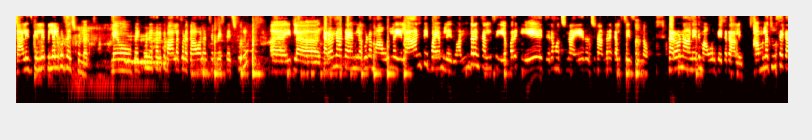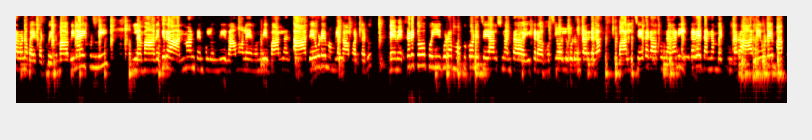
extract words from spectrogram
కాలేజీకి వెళ్ళే పిల్లలు కూడా తెచ్చుకున్నారు. మేము పెట్టుకునేసరికి వాళ్ళకు కూడా కావాలని చెప్పేసి తెచ్చుకున్నారు ఆ, ఇట్లా కరోనా టైంలో కూడా మా ఊర్లో ఎలాంటి భయం లేదు. అందరం కలిసి ఎవరికి ఏ జ్వరం వచ్చినా ఏది వచ్చినా అందరం కలిసి చేసుకున్నాం. కరోనా అనేది మా ఊరికైతే రాలేదు. మమ్మల్ని చూసే కరోనా భయపడిపోయింది. మా వినాయకుడిని మా దగ్గర హనుమాన్ టెంపుల్ ఉంది రామాలయం ఉంది వాళ్ళ ఆ దేవుడే మమ్మల్ని కాపాడతాడు. మేము ఎక్కడికో పోయి కూడా మొక్కుకొని చేయాల్సినంత ఇక్కడ ముసలోళ్ళు కూడా ఉంటారు కదా వాళ్ళు చేత కాకుండా గానీ ఇక్కడే దండం పెట్టుకుంటారు. ఆ దేవుడే మాకు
